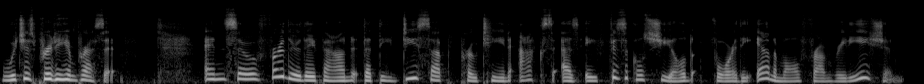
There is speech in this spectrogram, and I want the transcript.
which is pretty impressive. And so, further, they found that the DSUP protein acts as a physical shield for the animal from radiation.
